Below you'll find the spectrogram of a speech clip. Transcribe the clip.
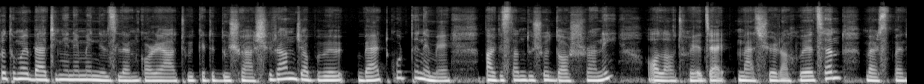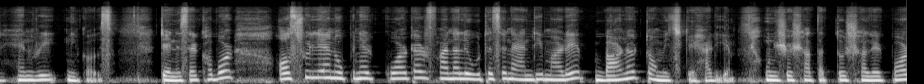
প্রথমে ব্যাটিংয়ে নেমে নিউজিল্যান্ড করে আট উইকেটে দুশো আশি রান। জবাবে ব্যাট করতে নেমে পাকিস্তান দুশো দশ রানেই অল আউট হয়ে যায়। ম্যাচ সেরা হয়েছেন ব্যাটসম্যান হেনরি নিকলস। টেনিসের খবর, অস্ট্রেলিয়ান ওপেনের কোয়ার্টার ফাইনালে উঠেছেন অ্যান্ডি মারে। বার্নার্ড টমিচকে হারিয়ে। উনিশশো সাতাত্তর সালের পর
